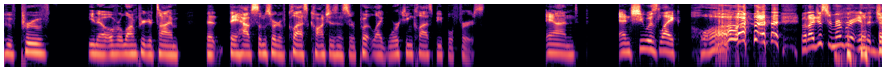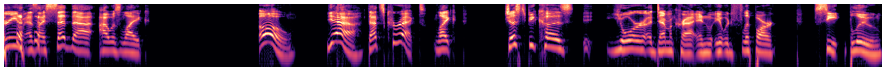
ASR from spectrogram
who've proved, you know, over a long period of time that they have some sort of class consciousness or put like working class people first. And and she was like, what? but I just remember in the dream, as I said that, I was like, oh, yeah, that's correct. Like just because eh, you're a Democrat and it would flip our seat blue,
